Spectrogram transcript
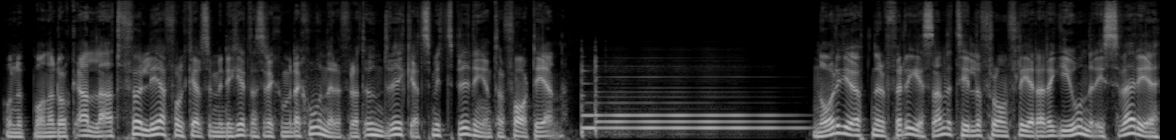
Hon uppmanar dock alla att följa Folkhälsomyndighetens rekommendationer för att undvika att smittspridningen tar fart igen. Norge öppnar upp för resande till och från flera regioner i Sverige,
